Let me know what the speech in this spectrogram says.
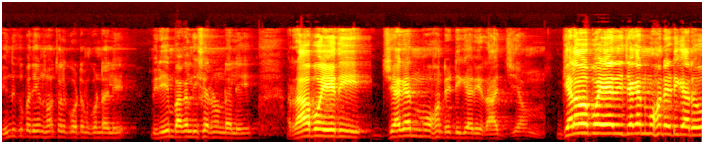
ఎందుకు పదిహేను సంవత్సరాల కూటమికి ఉండాలి? మీరు ఏం బగలు తీశారని ఉండాలి? రాబోయేది జగన్మోహన్ రెడ్డి గారి రాజ్యం. గెలవబోయేది జగన్మోహన్ రెడ్డి గారు.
